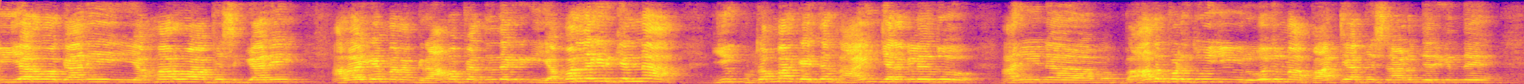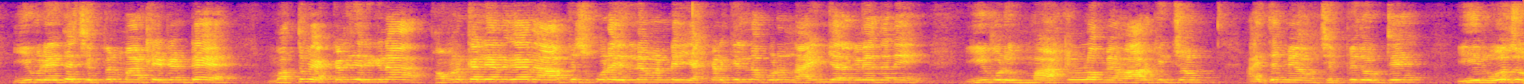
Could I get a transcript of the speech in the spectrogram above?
విఆర్ఓ కానీ ఎంఆర్ఓ ఆఫీస్కి కానీ అలాగే మన గ్రామ పెద్దల దగ్గరికి ఎవరి దగ్గరికి వెళ్ళినా ఈ కుటుంబానికి అయితే న్యాయం జరగలేదు అని బాధపడుతూ ఈ రోజు మా పార్టీ ఆఫీస్ రావడం జరిగింది. ఈవిడైతే చెప్పిన మాటలు ఏంటంటే మొత్తం ఎక్కడ జరిగినా పవన్ కళ్యాణ్ గారి ఆఫీస్ కూడా వెళ్ళామండి. ఎక్కడికి వెళ్ళినా కూడా న్యాయం జరగలేదని ఈవిడ మాటల్లో మేము ఆలకించాం. అయితే మేము చెప్పేది ఒకటే ఈ రోజు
